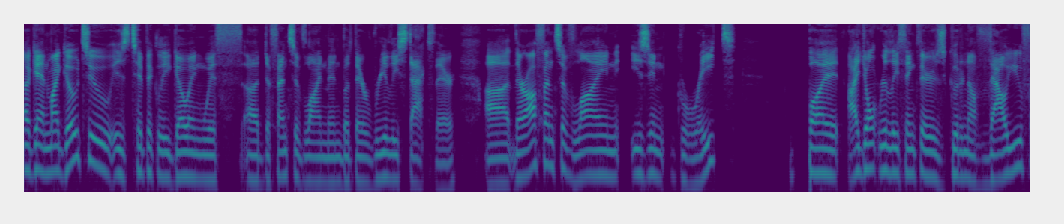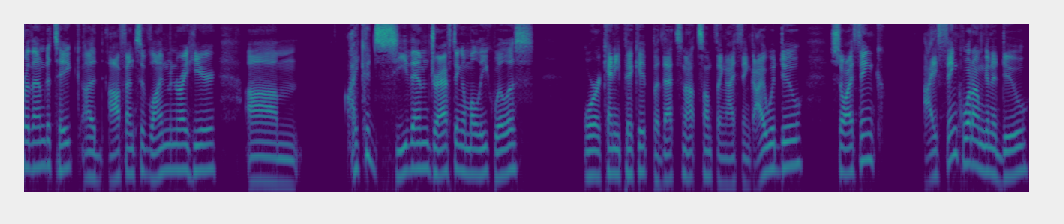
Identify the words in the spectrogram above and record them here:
again, my go-to is typically going with uh, defensive linemen, but they're really stacked there. Uh, their offensive line isn't great, but I don't really think there's good enough value for them to take an offensive lineman right here. Um, I could see them drafting a Malik Willis or a Kenny Pickett, but that's not something I think I would do. So I think I think what I'm going to do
